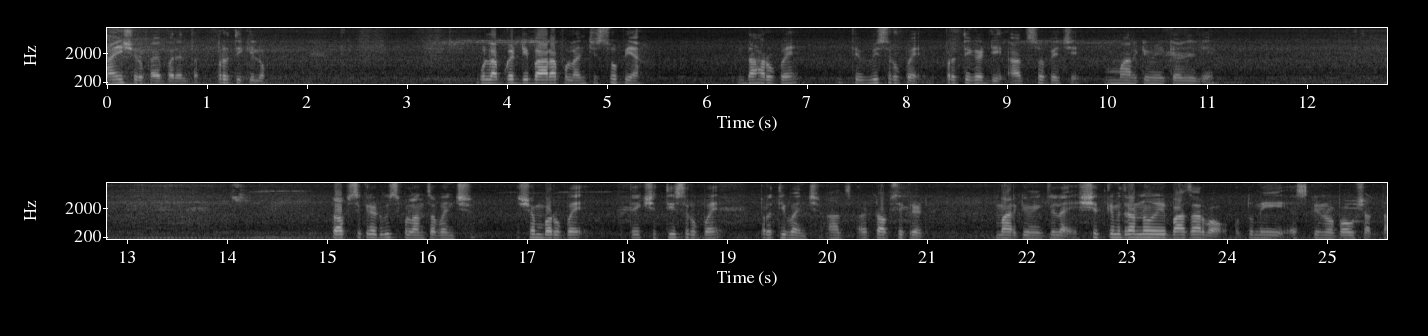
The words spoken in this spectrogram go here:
ऐंशी रुपयापर्यंत प्रति किलो. गुलाबगड्डी बारा फुलांची सोपिया दहा रुपये ते वीस रुपये प्रति गड्डी आज सोप्याची मार्केट विकलेली आहे. टॉप सिक्रेट वीस फुलांचा बंच शंभर रुपये ते एकशे तीस रुपये प्रतिबंच आज टॉप सिक्रेट मार्केट विकलेला आहे. शेतकरी मित्रांनो हे बाजारभाव तुम्ही स्क्रीनवर पाहू शकता.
